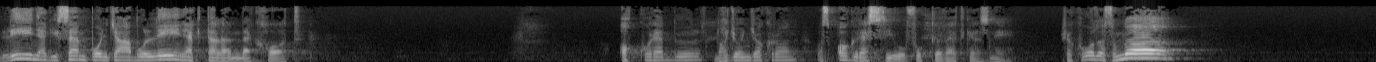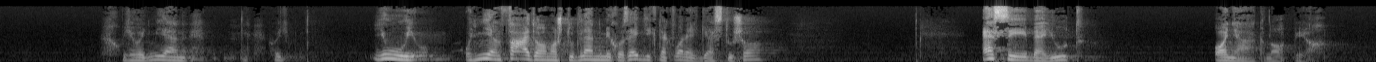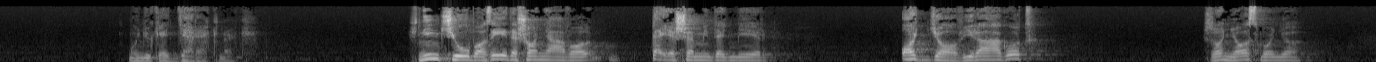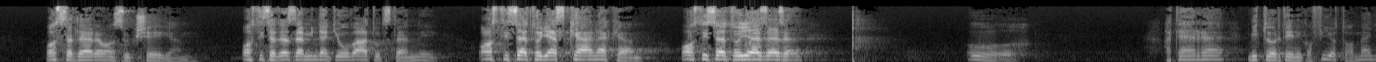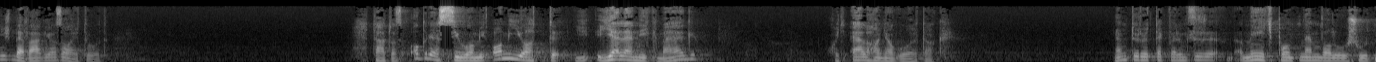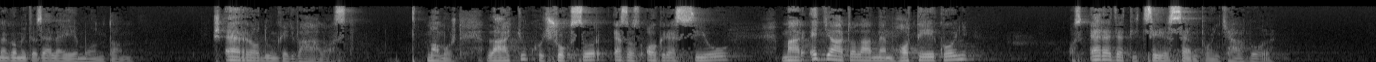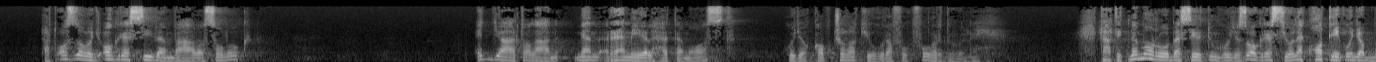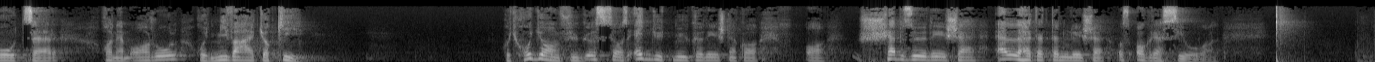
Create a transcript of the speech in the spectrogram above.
lényegi szempontjából lényegtelennek hat, akkor ebből nagyon gyakran az agresszió fog következni. És akkor oda mondom, na, ugye, hogy milyen, hogy jó, hogy milyen fájdalmas tud lenni, mikor az egyiknek van egy gesztusa, eszébe jut anyák napja. Mondjuk egy gyereknek. És nincs jóba az édesanyjával, teljesen mindegy miért, adja a virágot, és az anyja azt mondja, azt erre van szükségem. Azt hiszed, ezzel mindent jóvá tudsz tenni? Azt hiszed, hogy ez kell nekem? Azt hiszed, hogy ez, ez... Uh. Hát erre mi történik? A fiatal megy és bevágja az ajtót. Tehát az agresszió, ami amiatt jelenik meg, hogy elhanyagoltak. Nem törődtek velünk, a négy pont nem valósult meg, amit az elején mondtam. És erre adunk egy választ. Na most, látjuk, hogy sokszor ez az agresszió már egyáltalán nem hatékony az eredeti cél szempontjából. Tehát azzal, hogy agresszíven válaszolok, egyáltalán nem remélhetem azt, hogy a kapcsolat jóra fog fordulni. Tehát itt nem arról beszéltünk, hogy az agresszió a leghatékonyabb módszer, hanem arról, hogy mi váltja ki hogy hogyan függ össze az együttműködésnek a, a sebződése, ellehetetlenülése az agresszióval.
